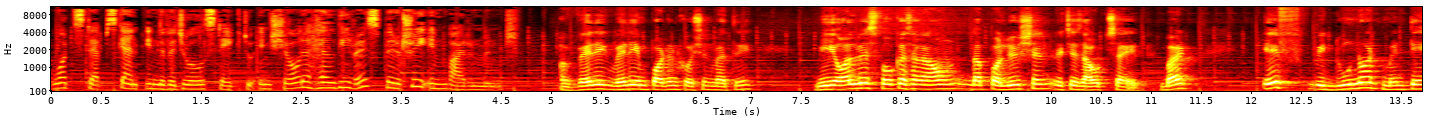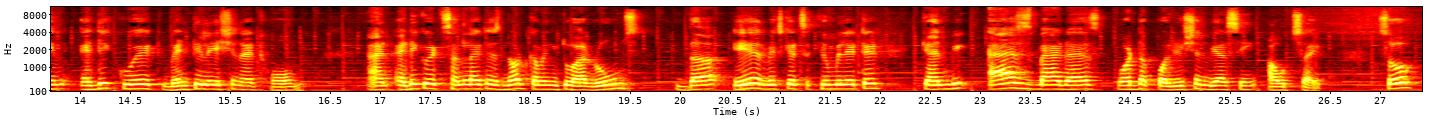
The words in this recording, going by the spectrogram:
what steps can individuals take to ensure a healthy respiratory environment? A very, very important question, Maitri we always focus around the pollution which is outside but if we do not maintain adequate ventilation at home and adequate sunlight is not coming to our rooms the air which gets accumulated can be as bad as what the pollution we are seeing outside. So,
